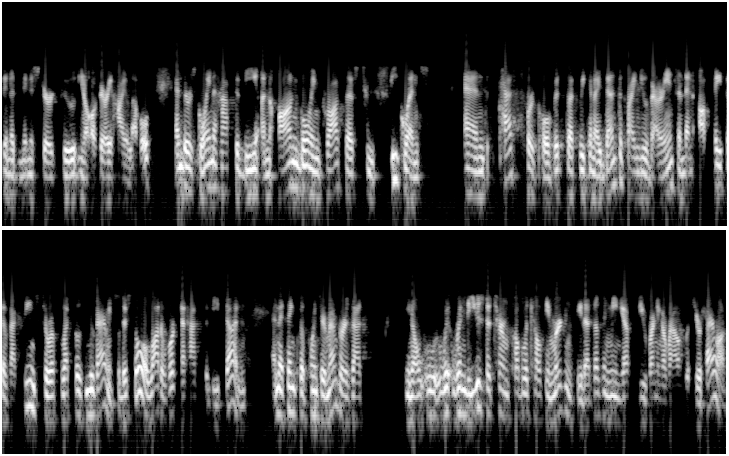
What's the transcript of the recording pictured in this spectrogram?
been administered to, you know, a very high level. And there's going to have to be an ongoing process to sequence and test for COVID so that we can identify new variants and then update the vaccines to reflect those new variants. So there's still a lot of work that has to be done. And I think the point to remember is that you know, w- when they use the term public health emergency, that doesn't mean you have to be running around with your hair on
